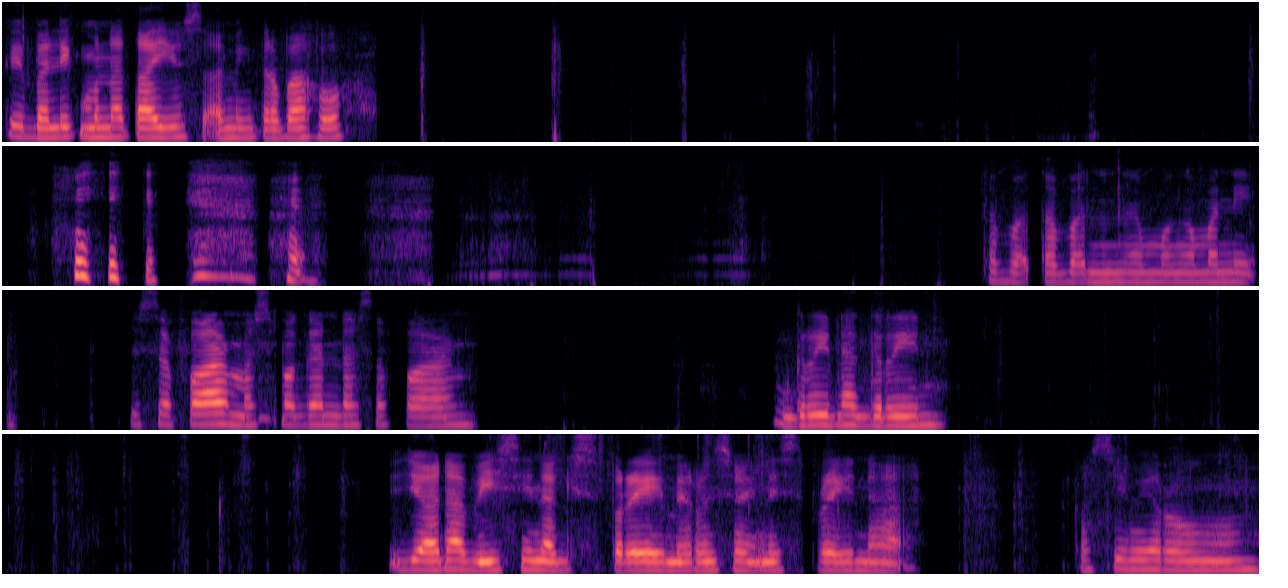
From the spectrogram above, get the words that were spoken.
Okay, balik muna tayo sa aming trabaho. Taba-taba na ng mga mani. Sa farm, mas maganda sa farm. Green na green. Si Jana busy nag-spray. Meron siyang in-spray na kasi merong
